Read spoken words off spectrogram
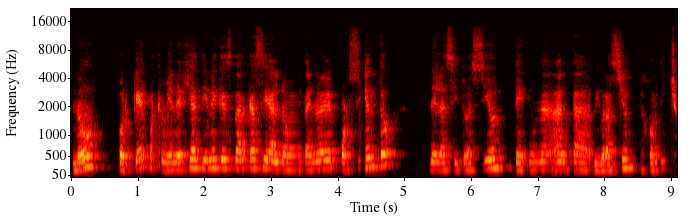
¿No? ¿Por qué? Porque mi energía tiene que estar casi al 99% de la situación de una alta vibración, mejor dicho.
